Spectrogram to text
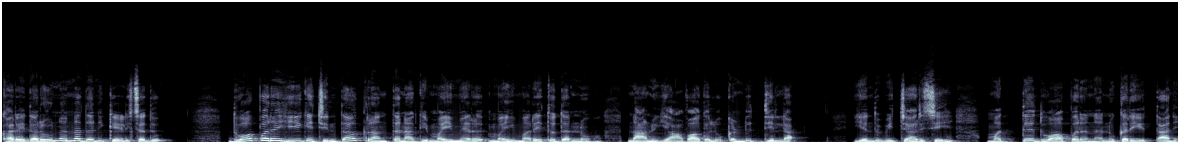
ಕರೆದರೂ ನನ್ನ ದನಿ ಕೇಳಿಸದು. ದ್ವಾಪರ ಹೀಗೆ ಚಿಂತಾಕ್ರಾಂತನಾಗಿ ಮೈ ಮೆರೆ, ಮೈ ಮರೆತುದನ್ನು ನಾನು ಯಾವಾಗಲೂ ಕಂಡುದ್ದಿಲ್ಲ ಎಂದು ವಿಚಾರಿಸಿ ಮತ್ತೆ ದ್ವಾಪರನನ್ನು ಕರೆಯುತ್ತಾನೆ.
